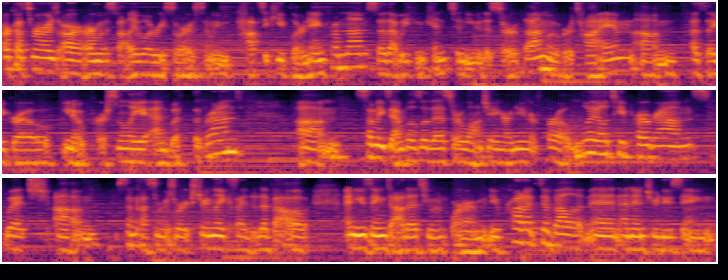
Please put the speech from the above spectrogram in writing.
our customers are our most valuable resource and we have to keep learning from them so that we can continue to serve them over time um, as they grow you know personally and with the brand um, some examples of this are launching our new referral and loyalty programs, which um, some customers were extremely excited about, and using data to inform new product development and introducing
